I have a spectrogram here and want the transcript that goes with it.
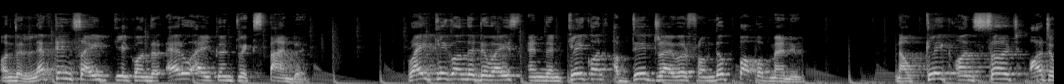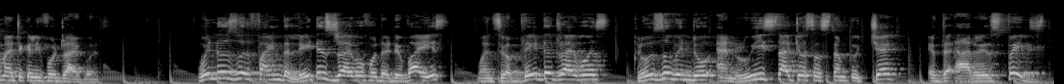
On the left hand side, click on the arrow icon to expand it. Right click on the device and then click on update driver from the pop-up menu. Now click on search automatically for drivers. Windows will find the latest driver for the device. Once you update the drivers, close the window and restart your system to check if the error is fixed.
